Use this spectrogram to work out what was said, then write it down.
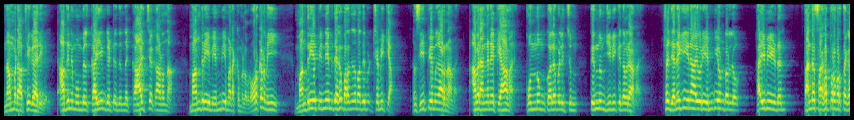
നമ്മുടെ അധികാരികൾ അതിനു മുമ്പിൽ കൈയും കെട്ടി നിന്ന് കാഴ്ച കാണുന്ന മന്ത്രിയും എം പിയും അടക്കമുള്ളവർ. ഓർക്കണം ഈ മന്ത്രിയെ പിന്നെയും ഇദ്ദേഹം പറഞ്ഞത് അത് ക്ഷമിക്കാം. സി പി എമ്മുകാരനാണ്. അവരങ്ങനെയൊക്കെയാണ്. കൊന്നും കൊലവിളിച്ചും തിന്നും ജീവിക്കുന്നവരാണ്. പക്ഷെ ജനകീയനായ ഒരു എം പി ഉണ്ടല്ലോ ഹൈബി ഈഡൻ. തന്റെ സഹപ്രവർത്തക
